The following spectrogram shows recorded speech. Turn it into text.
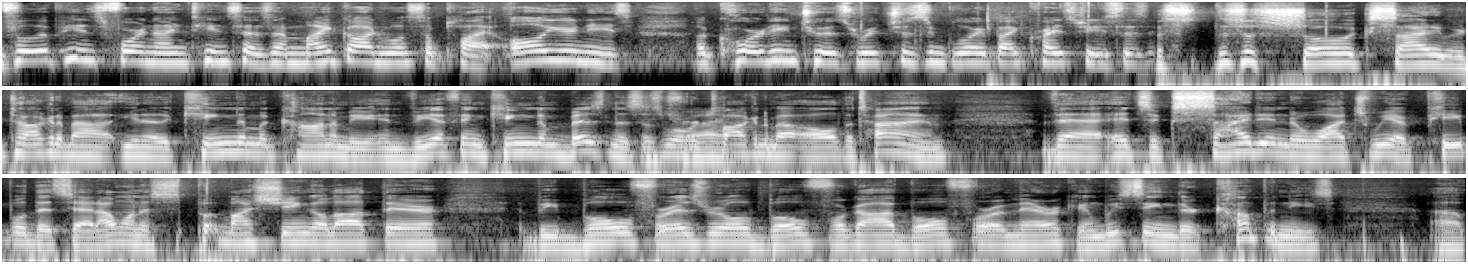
Philippians 4:19 says, "And my God will supply all your needs according to His riches and glory by Christ Jesus." This, this is so exciting. We're talking about you know the kingdom economy and VFN Kingdom Business is what right. we're talking about all the time. That it's exciting to watch. We have people that said, "I want to put my shingle out there, be bold for Israel, bold for God, bold for America," and we've seen their companies uh,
